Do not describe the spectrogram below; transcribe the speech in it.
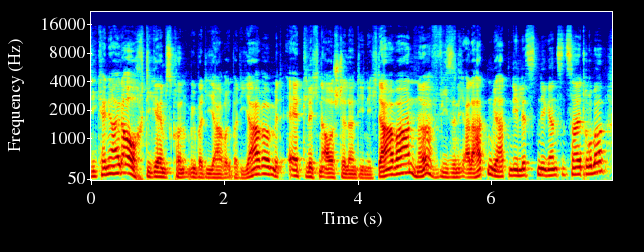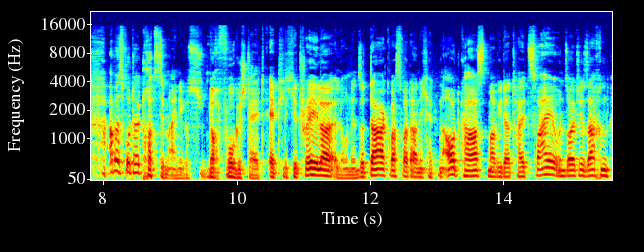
die kennen ja halt auch die Gamescom über die Jahre, über die Jahre mit etlichen Ausstellern, die nicht da waren, ne? wie sie nicht alle hatten. Wir hatten die Listen die ganze Zeit drüber, aber es wurde halt trotzdem einiges noch vorgestellt. Etliche Trailer, Alone in the Dark, was wir da nicht hätten, Outcast, mal wieder Teil 2 und solche Sachen.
